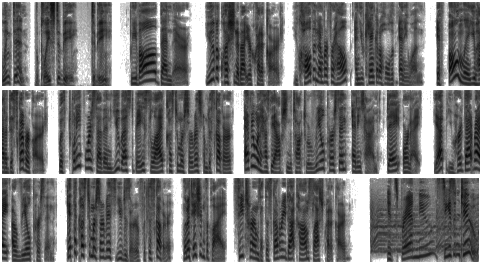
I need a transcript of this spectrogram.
LinkedIn, the place to be, to be. We've all been there. You have a question about your credit card. You call the number for help and you can't get a hold of anyone. If only you had a Discover card. With 24 7 US based live customer service from Discover, everyone has the option to talk to a real person anytime, day or night. Yep, you heard that right, a real person. Get the customer service you deserve with Discover. Limitations apply. See terms at discover.com slash credit card. It's brand new, season two.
